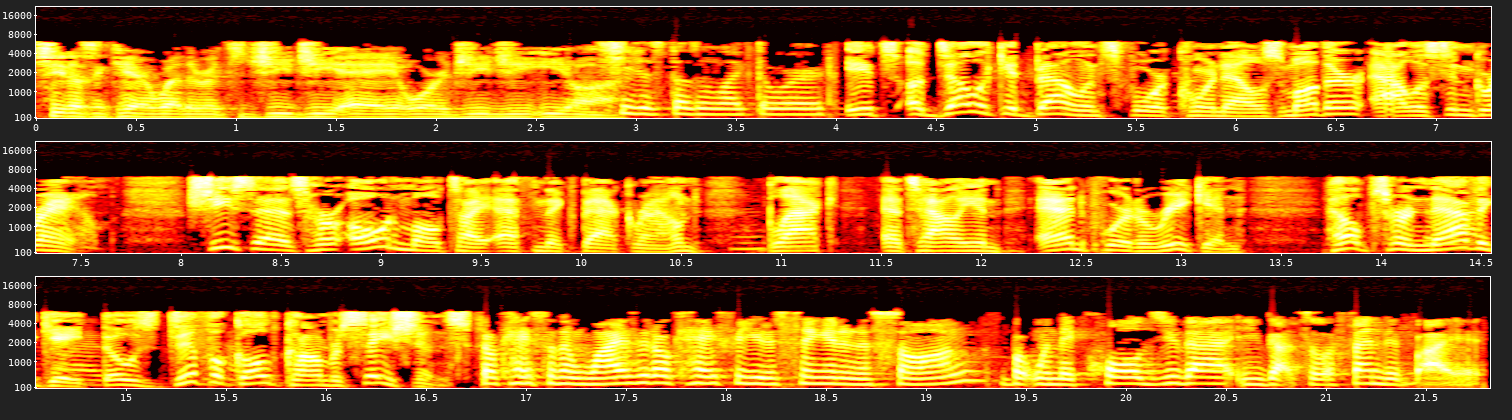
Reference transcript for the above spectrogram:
She doesn't care whether it's GGA or GGER. She just doesn't like the word. It's a delicate balance for Cornell's mother, Allison Graham. She says her own multi ethnic background, black, Italian, and Puerto Rican, helps her navigate those difficult conversations. Okay, so then why is it okay for you to sing it in a song, but when they called you that, you got so offended by it?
